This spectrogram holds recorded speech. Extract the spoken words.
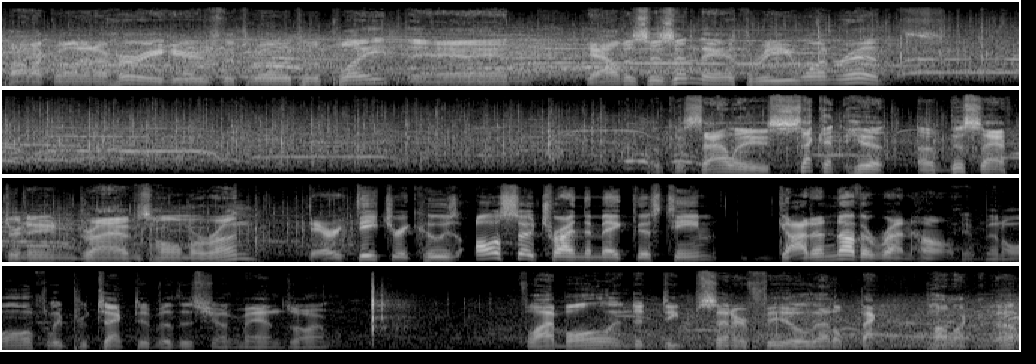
Pollock on in a hurry. Here's the throw to the plate, and Galvis is in there, 3 1 Reds. So Casali's second hit of this afternoon drives home a run. Derek Dietrich, who's also trying to make this team, got another run home. They've been awfully protective of this young man's arm. Fly ball into deep center field. That'll back Pollock up.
